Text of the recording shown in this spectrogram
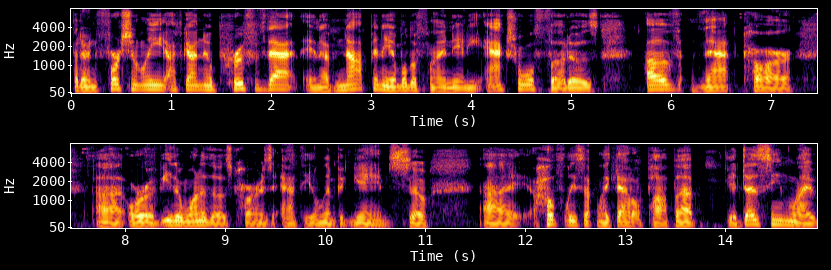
But unfortunately, I've got no proof of that, and I've not been able to find any actual photos of that car uh, or of either one of those cars at the Olympic Games. So uh, hopefully something like that will pop up. It does seem like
